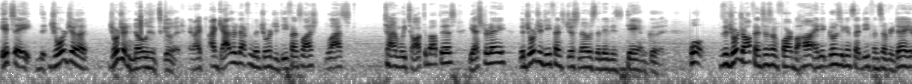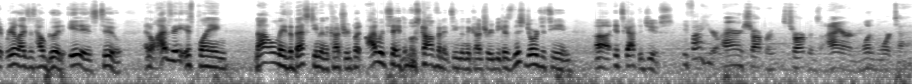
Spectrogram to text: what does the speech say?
it's a Georgia Georgia knows it's good. And I, I gathered that from the Georgia defense last last time we talked about this yesterday. The Georgia defense just knows that it is damn good. Well, the Georgia offense isn't far behind. It goes against that defense every day. It realizes how good it is too. And Ohio State is playing not only the best team in the country, but I would say the most confident team in the country because this Georgia team, uh, it's got the juice. If I hear iron sharpen, sharpens iron one more time,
